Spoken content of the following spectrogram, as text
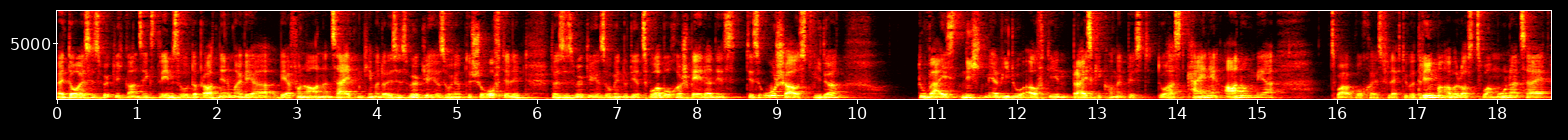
weil da ist es wirklich ganz extrem so, da braucht nicht einmal wer, wer von einer anderen Seite kommen, da ist es wirklich so, ich habe das schon oft erlebt, da ist es wirklich so, wenn du dir zwei Wochen später das, das anschaust wieder, du weißt nicht mehr, wie du auf den Preis gekommen bist. Du hast keine Ahnung mehr, zwei Wochen ist vielleicht übertrieben, aber lass zwei Monate sein,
